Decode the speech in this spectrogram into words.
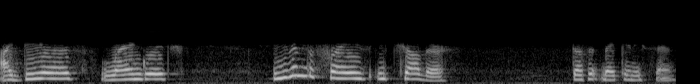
Ideas, language, even the phrase each other doesn't make any sense.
